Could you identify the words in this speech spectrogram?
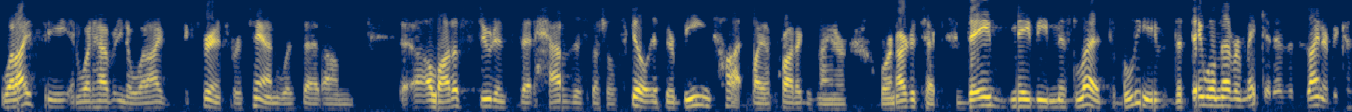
what I see and what have, you know, what I've experienced firsthand was that, um, a lot of students that have this special skill, if they're being taught by a product designer or an architect, they may be misled to believe that they will never make it as a designer because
